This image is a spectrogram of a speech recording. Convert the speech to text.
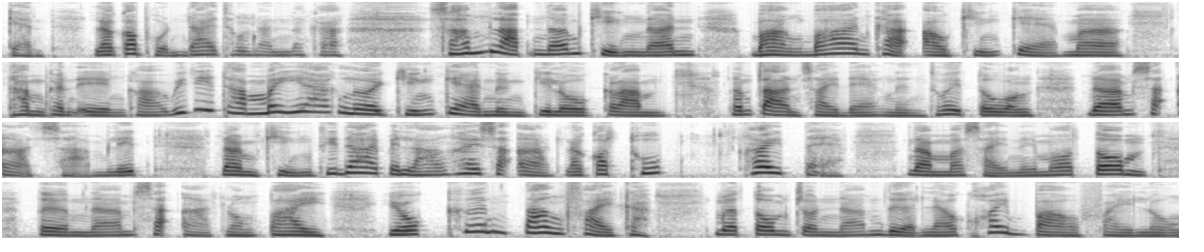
แก่น แล้วก็ผลได้ทั้งนั้นนะคะสำหรับน้ำขิงงนั้น บางบ้านค่ะ เอาขิงแก่มาทำกันเองค่ะ วิธีทำไม่ยากเลยขิงแก่ 1 กิโลกรัม น้ำตาลใส่แดง 1 ถ้วยตวง น้ำสะอาด 3 ลิตรนำขิงที่ได้ไปล้างให้สะอาดแล้วก็ทุบให้แตกนำมาใส่ในหม้อต้ม เติมน้ำสะอาดลงไป ยกขึ้นตั้งไฟค่ะ เมื่อต้มจนน้ำเดือดแล้วค่อยเบาไฟลง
